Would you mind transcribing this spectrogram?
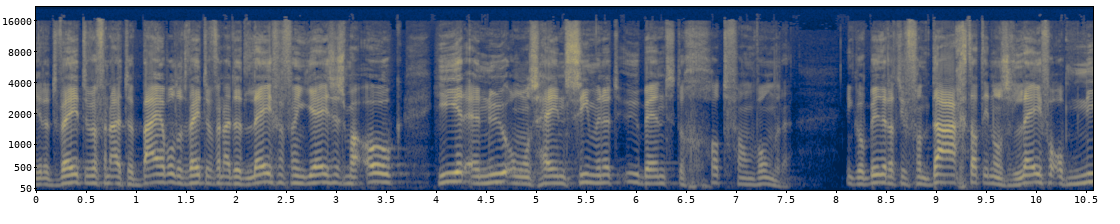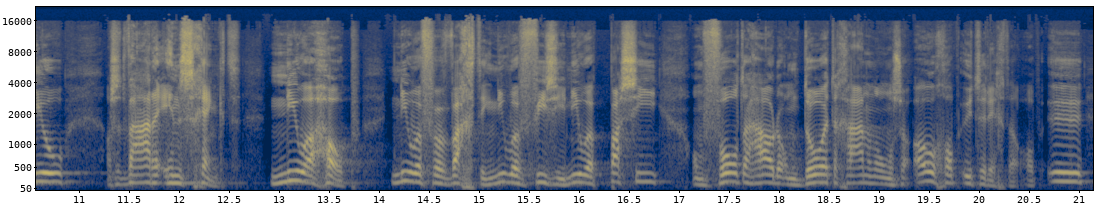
Ja, dat weten we vanuit de Bijbel, dat weten we vanuit het leven van Jezus, maar ook hier en nu om ons heen zien we het. U bent de God van wonderen. Ik wil bidden dat u vandaag dat in ons leven opnieuw, als het ware, inschenkt. Nieuwe hoop, nieuwe verwachting, nieuwe visie, nieuwe passie om vol te houden, om door te gaan en om onze ogen op u te richten. Op u,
